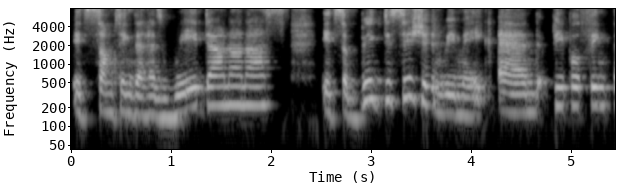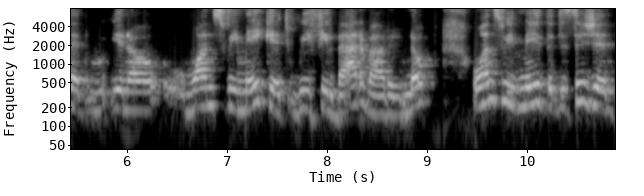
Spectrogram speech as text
It's something that has weighed down on us. It's a big decision we make. And people think that, you know, once we make it, we feel bad about it. Nope. Once we've made the decision,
